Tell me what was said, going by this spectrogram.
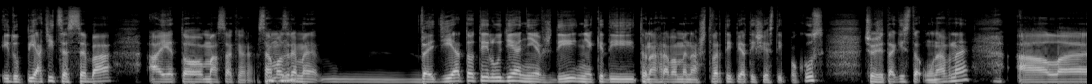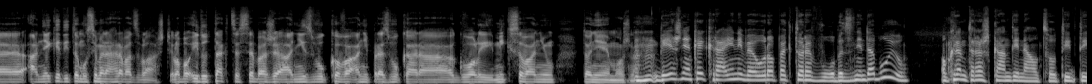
idú piati cez seba a je to masaker. Samozrejme, vedia to tí ľudia, nie vždy, niekedy to nahrávame na 4., 5., 6. pokus, čo je takisto únavné, ale a niekedy to musíme nahrávať zvlášť, lebo idú tak cez seba, že ani zvukovo, ani pre zvukára kvôli mixovaniu to nie je možné. Mhm. Vieš nejaké krajiny v Európe, ktoré vôbec nedabujú? Okrem teda škandinávcov, ty, ty,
